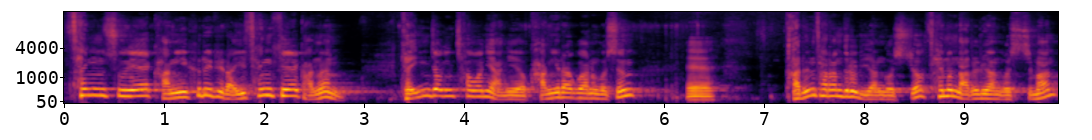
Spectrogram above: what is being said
생수의 강이 흐르리라. 이 생수의 강은 개인적인 차원이 아니에요. 강이라고 하는 것은 예, 다른 사람들을 위한 것이죠. 샘은 나를 위한 것이지만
